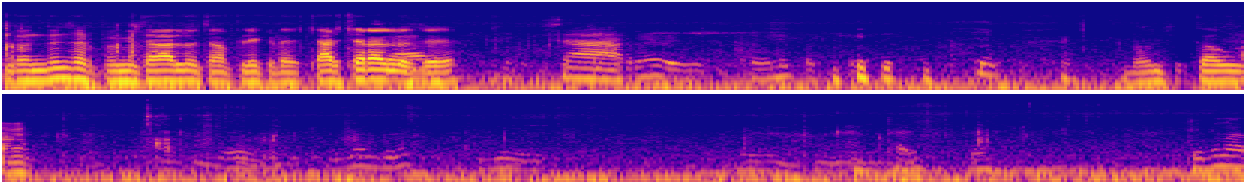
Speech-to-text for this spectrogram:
दोन दोन सर्प मित्र आलो होतो आपल्याकडे चार चार आलो होते. चार. câu. Chúng nó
